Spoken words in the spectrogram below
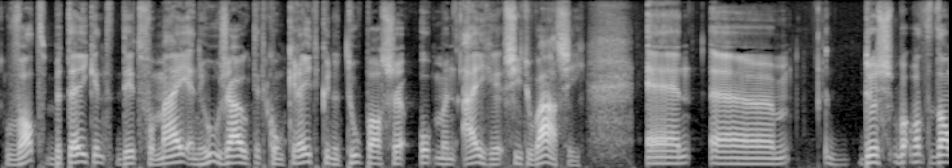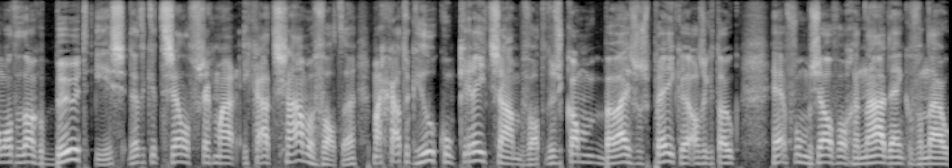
wat betekent dit voor mij en hoe zou ik dit concreet kunnen toepassen op mijn eigen situatie? En um, dus wat dan, wat er dan gebeurt is dat ik het zelf zeg maar, ik ga het samenvatten, maar ik ga het ook heel concreet samenvatten. Dus ik kan bij wijze van spreken, als ik het ook hè, voor mezelf al ga nadenken van nou,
